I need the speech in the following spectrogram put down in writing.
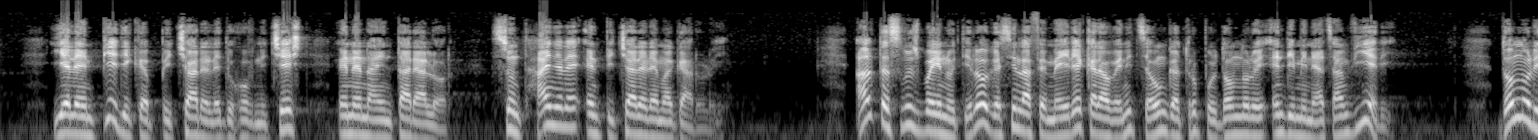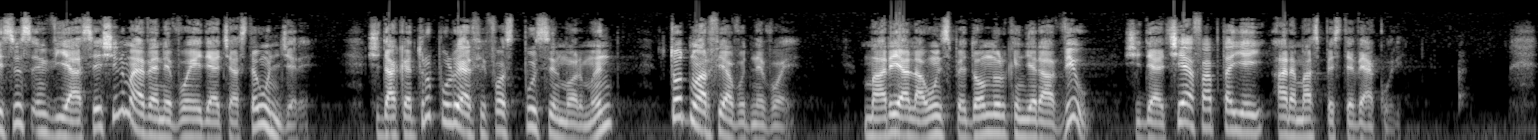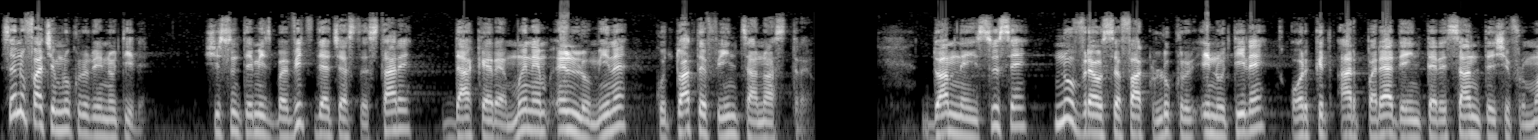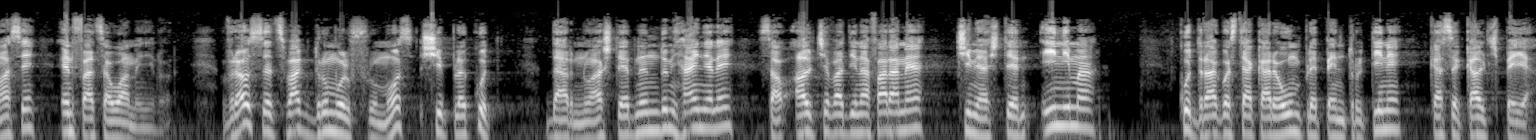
Ele împiedică picioarele duhovnicești în înaintarea lor. Sunt hainele în picioarele măgarului. Altă slujbă inutilă o găsim la femeile care au venit să ungă trupul Domnului în dimineața învierii. Domnul Isus înviase și nu mai avea nevoie de această ungere. Și dacă trupul lui ar fi fost pus în mormânt, tot nu ar fi avut nevoie. Maria l-a uns pe Domnul când era viu și de aceea fapta ei a rămas peste veacuri. Să nu facem lucruri inutile și suntem izbăviți de această stare dacă rămânem în lumină cu toată ființa noastră. Doamne Iisuse, nu vreau să fac lucruri inutile, oricât ar părea de interesante și frumoase, în fața oamenilor. Vreau să-ți fac drumul frumos și plăcut, dar nu așternându-mi hainele sau altceva din afara mea, ci mi-aștern inima cu dragostea care o umple pentru tine ca să calci pe ea.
